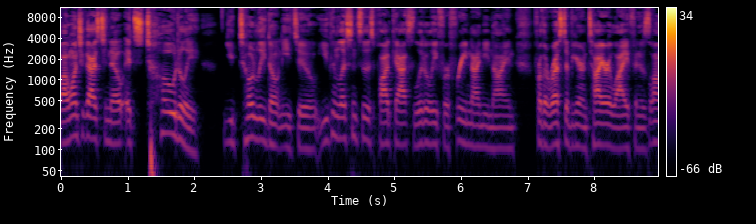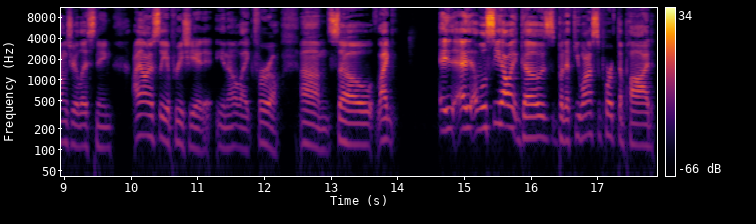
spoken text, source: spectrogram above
But I want you guys to know it's totally you totally don't need to. You can listen to this podcast literally for free 99 for the rest of your entire life. And as long as you're listening, I honestly appreciate it, you know, like for real. Um, so like, it, it, we'll see how it goes. But if you want to support the pod,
